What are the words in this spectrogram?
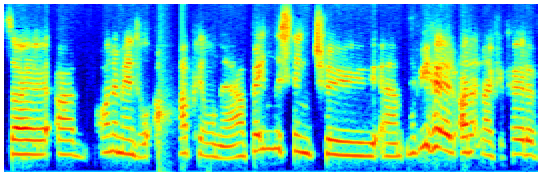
So I'm on a mental uphill now. I've been listening to. Um, have you heard? I don't know if you've heard of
